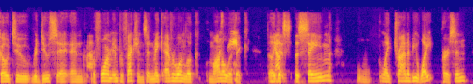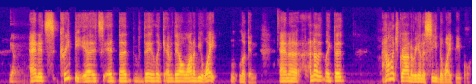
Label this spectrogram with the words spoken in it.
go to reduce a- and Wow. reform imperfections and make everyone look monolithic, like Yep. it's the same, like trying to be white person, Yeah. and it's creepy. Yeah, it's it that they like they all want to be white looking, and uh, another like the how much ground are we going to cede to white people?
